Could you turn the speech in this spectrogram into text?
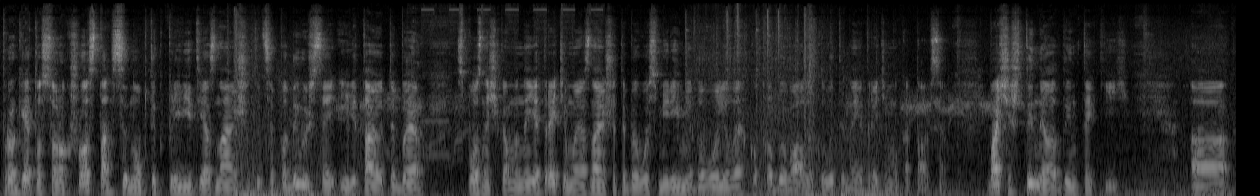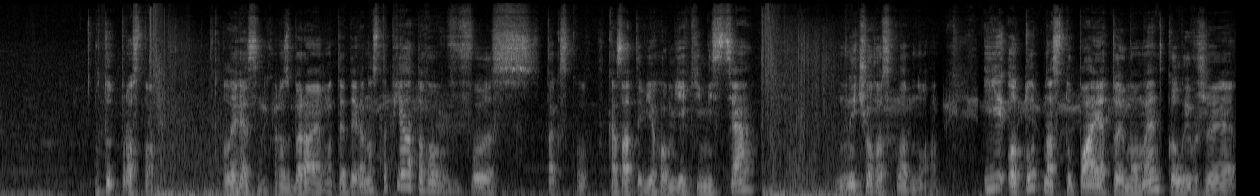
Прогето 46. Синоптик, привіт, я знаю, що ти це подивишся, і вітаю тебе з позначками на Є3. Я знаю, що тебе 8 рівні доволі легко пробивали, коли ти на Є3 катався. Бачиш, ти не один такий. А, тут просто легесенько розбираємо Т-95 в, так сказати, в його м'які місця. Нічого складного. І отут наступає той момент, коли вже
